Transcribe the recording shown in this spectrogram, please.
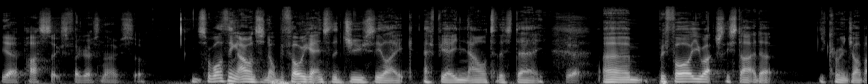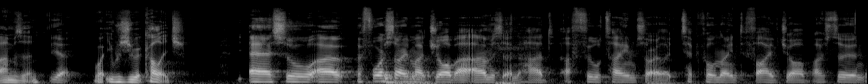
yeah, past six figures now. So. So one thing I want to know before we get into the juicy like FBA now to this day, yeah. Um, before you actually started at your current job Amazon, yeah, what was you at college? Uh, so uh, before starting my job at Amazon, I had a full time sort of like typical nine to five job. I was doing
